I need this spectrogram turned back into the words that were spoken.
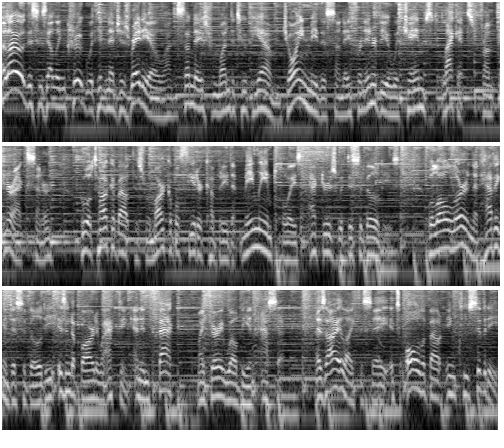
Hello, this is Ellen Krug with Hidden Edges Radio on Sundays from 1 to 2 p.m. Join me this Sunday for an interview with James Lackett from Interact Center, who will talk about this remarkable theater company that mainly employs actors with disabilities. We'll all learn that having a disability isn't a bar to acting, and in fact, might very well be an asset. As I like to say, it's all about inclusivity.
